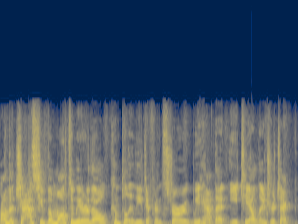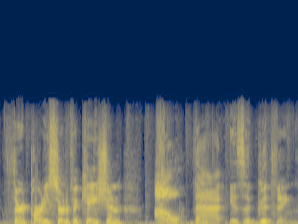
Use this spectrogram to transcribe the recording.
On the chassis of the multimeter, though, completely different story. We have that ETL Intertek third-party certification. Oh, that is a good thing.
